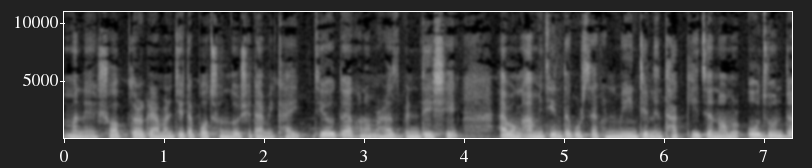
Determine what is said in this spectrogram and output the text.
মানে সব তরকারি আমার যেটা পছন্দ সেটা আমি খাই। যেহেতু এখন আমার হাজব্যান্ড দেশে, এবং আমি চিন্তা করছি এখন মেনটেনে থাকি, যেন আমার ওজনটা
